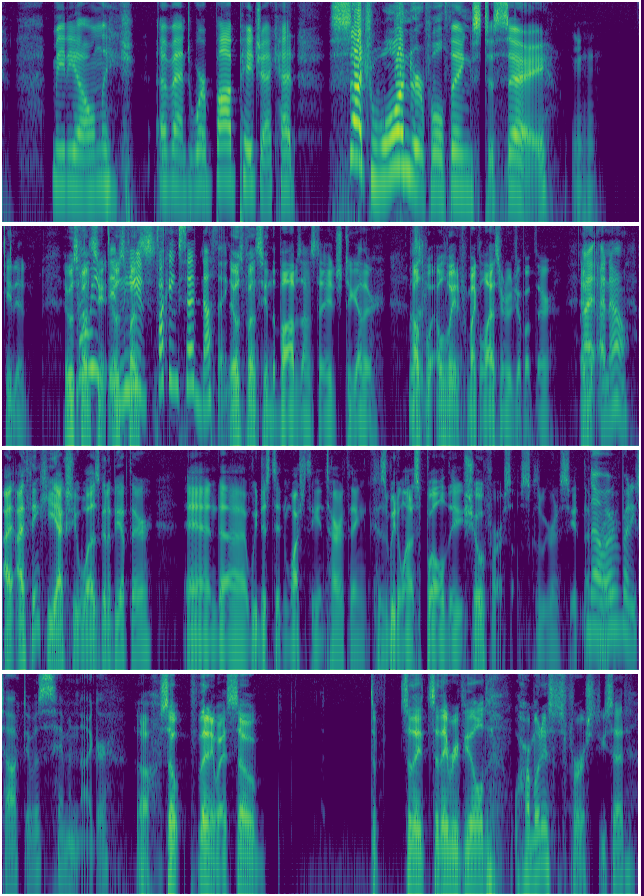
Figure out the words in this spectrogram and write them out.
media only event where Bob Paycheck had such wonderful things to say. Mm-hmm. He did. It was no, fun. he seeing, didn't. it was fun. He s- fucking said nothing. It was fun seeing the Bobs on stage together. I Was was, I was waiting for Michael Eisner to jump up there. And I, I know. I, I think he actually was going to be up there, and uh, we just didn't watch the entire thing because we didn't want to spoil the show for ourselves because we were going to see it that No, Friday. everybody talked. It was him and Niger. Oh, so but anyway, so so they so they revealed Harmonious was first. You said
